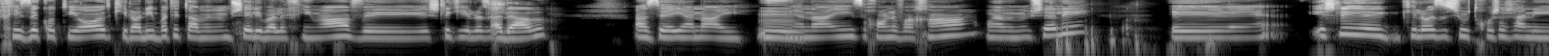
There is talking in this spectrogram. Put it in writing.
חיזק אותי עוד, כאילו אני איבדתי את המ"מ שלי בלחימה ויש לי כאילו איזה... אדר? אז אה, ינאי, mm. ינאי, זכרון לברכה, הוא היה מ"מ שלי. אה, יש לי כאילו איזושהי תחושה שאני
